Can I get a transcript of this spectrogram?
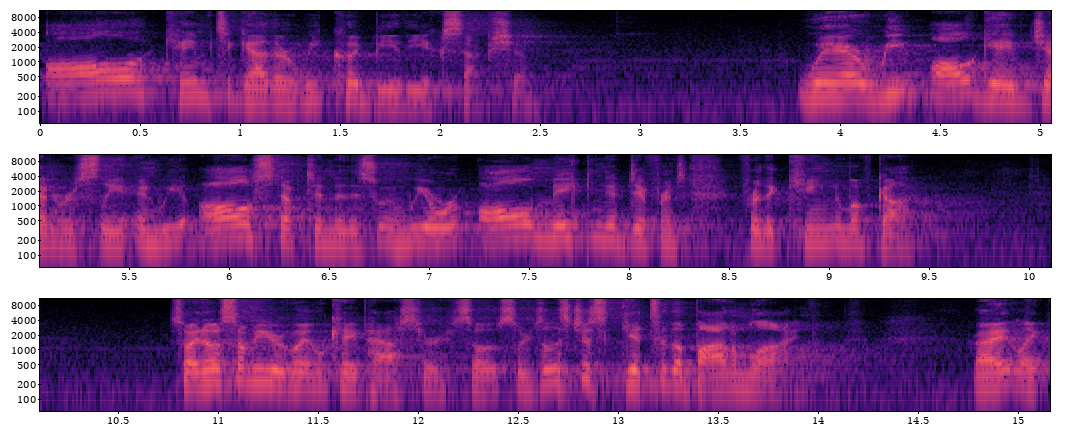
all came together, we could be the exception. Where we all gave generously and we all stepped into this and we were all making a difference for the kingdom of God. So I know some of you are going, okay, Pastor, so, so let's just get to the bottom line right? Like,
